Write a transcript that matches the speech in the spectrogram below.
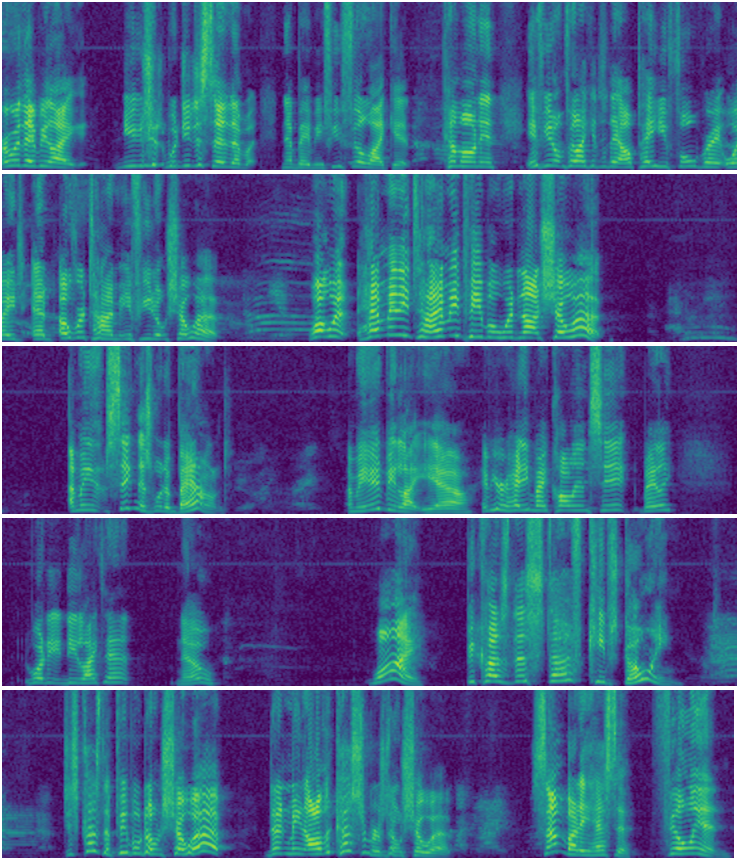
Or would they be like, you just, would you just set it up? Now, baby, if you feel like it, come on in. If you don't feel like it today, I'll pay you full wage and overtime if you don't show up. What would? How many? How many people would not show up? I mean, sickness would abound. I mean, it'd be like, yeah. Have you ever had anybody call in sick, Bailey? What do you, do you like that? No. Why? Because this stuff keeps going. Just because the people don't show up doesn't mean all the customers don't show up. Somebody has to fill in.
